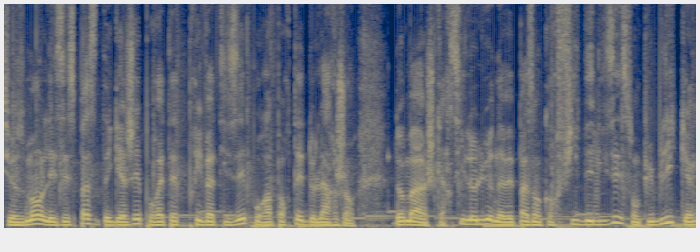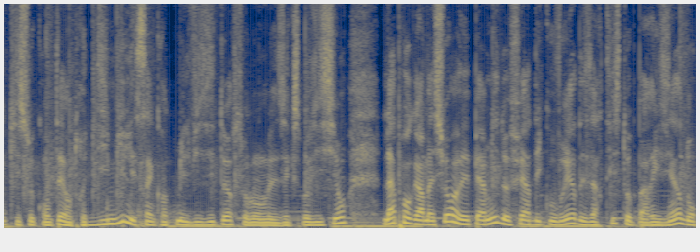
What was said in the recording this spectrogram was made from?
Officieusement, les espaces dégagés pourraient être privatisés pour apporter de l'argent. Dommage, car si le lieu n'avait pas encore fidélisé son public, hein, qui se comptait entre 10 000 et 50 000 visiteurs selon les expositions, la programmation avait permis de faire découvrir des artistes aux Parisiens, dont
